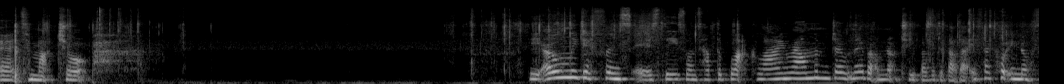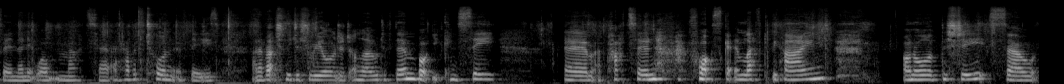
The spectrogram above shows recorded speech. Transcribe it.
uh, to match up. The only difference is these ones have the black line around them, don't they? But I'm not too bothered about that. If I put enough in, then it won't matter. I have a ton of these, and I've actually just reordered a load of them, but you can see um, a pattern of what's getting left behind on all of the sheets. So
